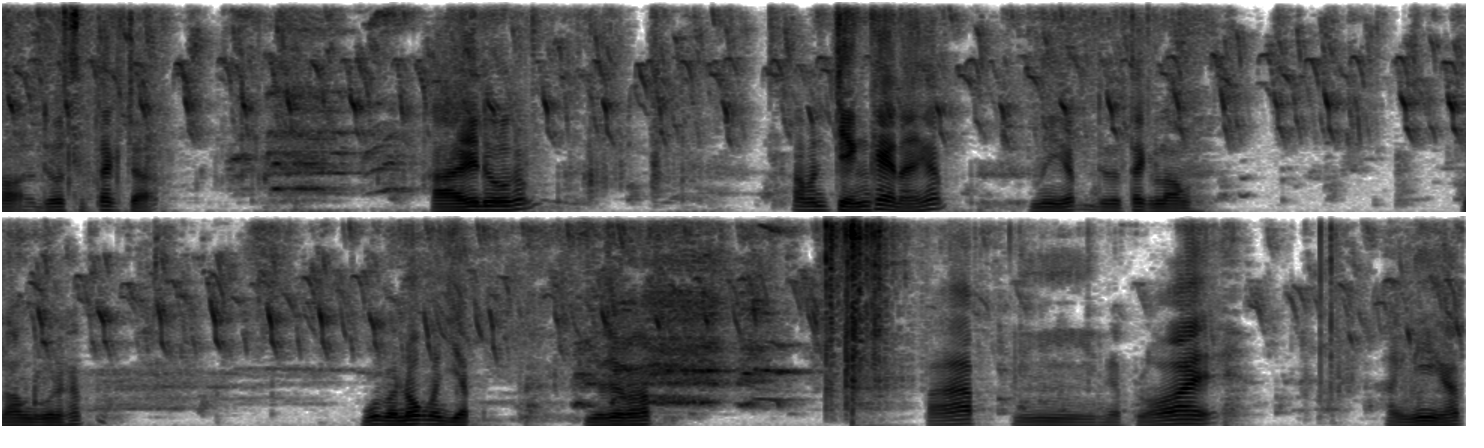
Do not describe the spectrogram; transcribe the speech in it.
ก็เดี๋ยวสเต็กจะถ่ายให้ดูครับว่ามันเจ๋งแค่ไหนครับ นี่ครับเดี๋ยวสเต็กลอง ลองดูนะครับมุดว่านกมาเหยียบเดี๋ยวเลยครับปั๊บนี่เรียบร้อย ทางนี้ครับ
